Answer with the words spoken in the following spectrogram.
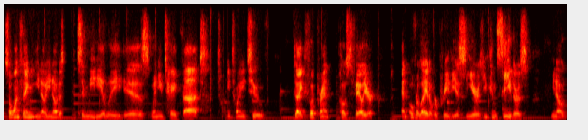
so one thing you know you notice immediately is when you take that 2022 dike footprint post failure and overlay it over previous years you can see there's you know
